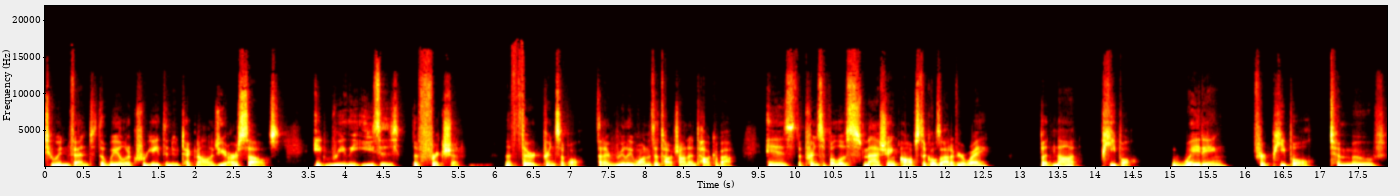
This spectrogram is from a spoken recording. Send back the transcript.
to invent the wheel or create the new technology ourselves. It really eases the friction. The third principle that I really wanted to touch on and talk about is the principle of smashing obstacles out of your way, but not people, waiting for people to move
